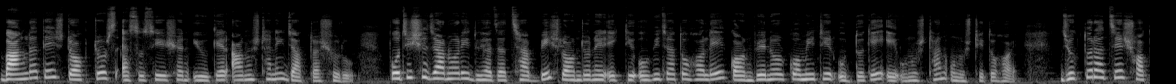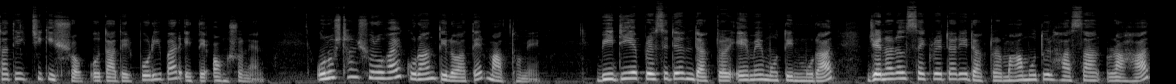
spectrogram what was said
বাংলাদেশ ডক্টরস অ্যাসোসিয়েশন ইউকের আনুষ্ঠানিক যাত্রা শুরু। পঁচিশে জানুয়ারি দুই হাজার ছাব্বিশ লন্ডনের একটি অভিজাত হলে কনভেনর কমিটির উদ্যোগে এই অনুষ্ঠান অনুষ্ঠিত হয়। যুক্তরাজ্যের শতাধিক চিকিৎসক ও তাদের পরিবার এতে অংশ নেন। অনুষ্ঠান শুরু হয় কোরআন তিলোয়াতের মাধ্যমে। BDA president doctor M A Matin Murad general secretary doctor Mahmudul Hasan Rahat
